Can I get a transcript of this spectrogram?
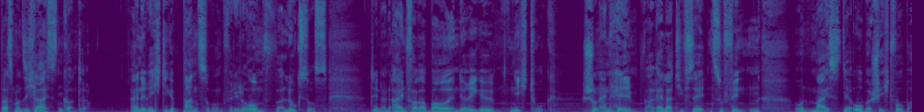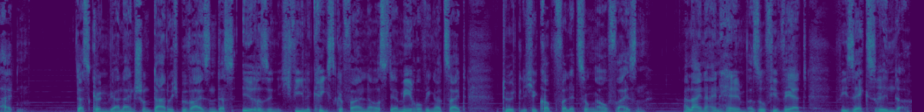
was man sich leisten konnte. Eine richtige Panzerung für den Rumpf war Luxus, den ein einfacher Bauer in der Regel nicht trug. Schon ein Helm war relativ selten zu finden und meist der Oberschicht vorbehalten. Das können wir allein schon dadurch beweisen, dass irrsinnig viele Kriegsgefallene aus der Merowingerzeit tödliche Kopfverletzungen aufweisen. Alleine ein Helm war so viel wert wie sechs Rinder.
